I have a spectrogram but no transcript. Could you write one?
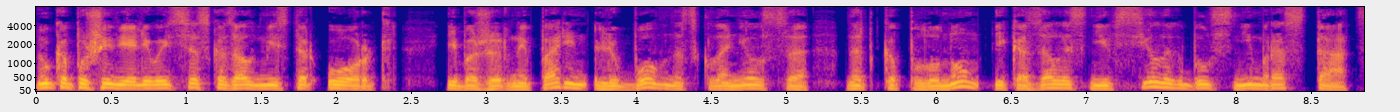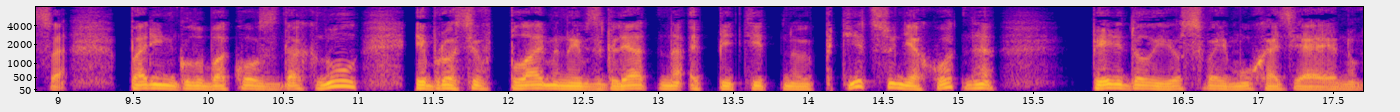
«Ну-ка, пошевеливайся», — сказал мистер Уорд, ибо жирный парень любовно склонился над каплуном и, казалось, не в силах был с ним расстаться. Парень глубоко вздохнул и, бросив пламенный взгляд на аппетитную птицу, неохотно передал ее своему хозяину.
